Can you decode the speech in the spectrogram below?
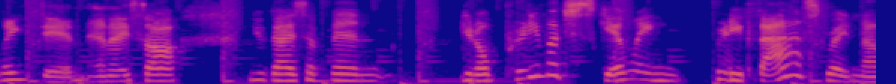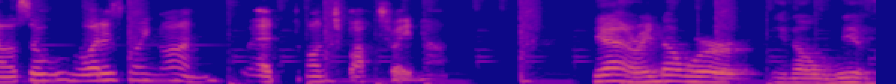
LinkedIn, and I saw you guys have been, you know, pretty much scaling pretty fast right now. So, what is going on at Lunchbox right now? Yeah, right now we're, you know, we've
